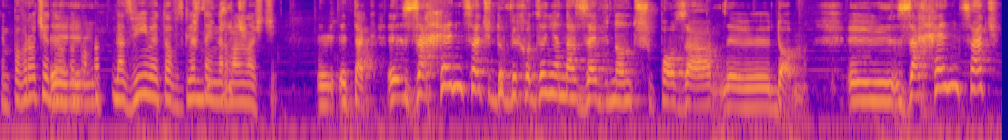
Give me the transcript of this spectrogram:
Tym powrocie do, no, nazwijmy to, względnej normalności. Y, y, tak, zachęcać do wychodzenia na zewnątrz poza dom. Zachęcać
